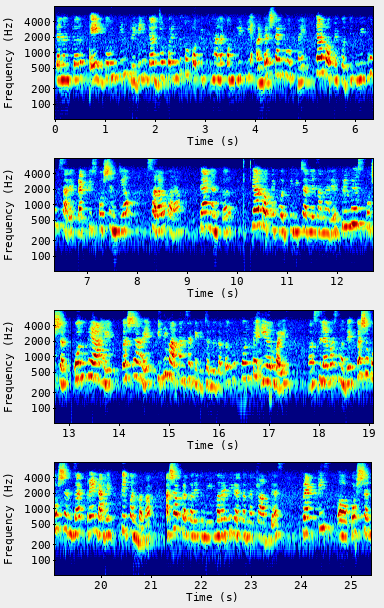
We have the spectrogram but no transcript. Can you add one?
त्यानंतर एक दोन तीन रिडिंग द्या. जोपर्यंत तो टॉपिक तुम्हाला कम्प्लिटली अंडरस्टँड होत नाही त्या टॉपिकवरती तुम्ही खूप सारे प्रॅक्टिस क्वेश्चनचा सराव करा. त्यानंतर त्या टॉपिकवरती विचारले जाणारे प्रिव्हियस क्वेश्चन कोणते आहेत? कसे आहेत किती मार्कांसाठी विचारलं जातं व कोणत्या इयर वाईज सिलेबसमध्ये कसे क्वेश्चनचा ट्रेंड आहे ते पण बघा. अशा प्रकारे तुम्ही मराठी व्याकरणाचा अभ्यास practice question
